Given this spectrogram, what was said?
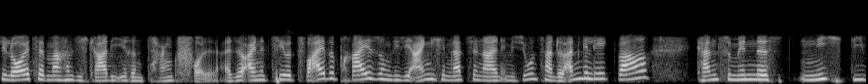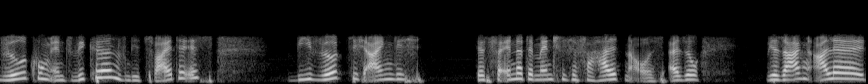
Die Leute machen sich gerade ihren Tank voll. Also eine CO2-Bepreisung, wie sie eigentlich im nationalen Emissionshandel angelegt war, kann zumindest nicht die Wirkung entwickeln. Und die zweite ist, wie wirkt sich eigentlich das veränderte menschliche Verhalten aus? Also wir sagen alle,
